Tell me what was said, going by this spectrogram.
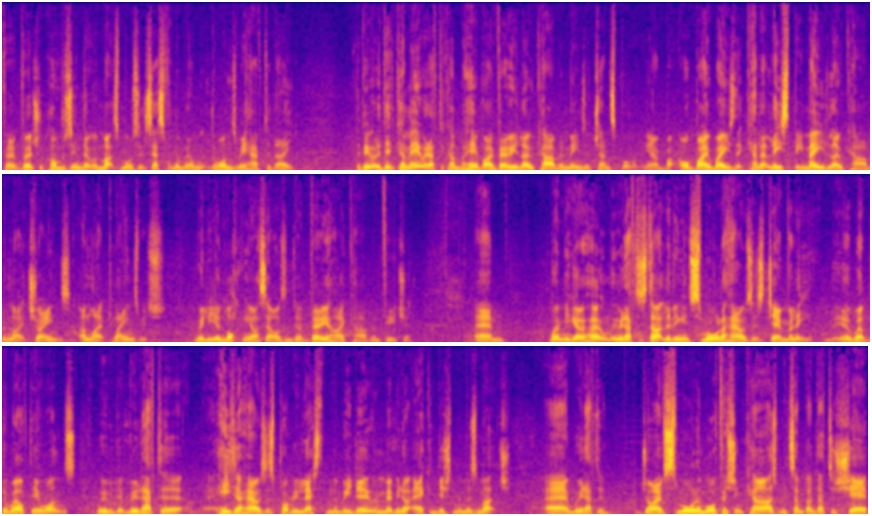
for virtual conferencing that were much more successful than the ones we have today. The people that did come here would have to come here by very low carbon means of transport, you know, or by ways that can at least be made low carbon, like trains, unlike planes, which really are locking ourselves into a very high carbon future. Um, when we go home, we would have to start living in smaller houses generally, the wealthier ones. We would, we would have to heat our houses probably less than we do, and maybe not air condition them as much. Um, we'd have to drive smaller, more efficient cars. We'd sometimes have to share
